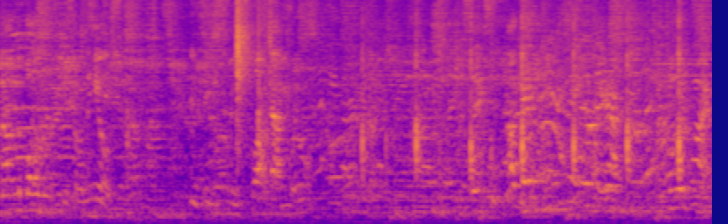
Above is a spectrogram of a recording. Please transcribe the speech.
not, the balls and feet, on the heels. Can squat backwards. Six. Okay. Yeah. You're doing fine.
